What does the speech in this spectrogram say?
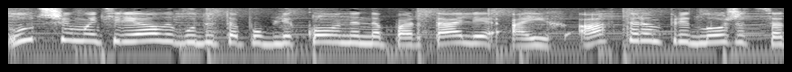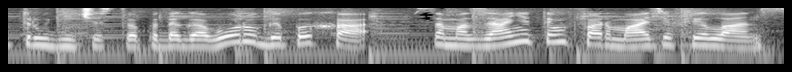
Лучшие материалы будут опубликованы на портале, а их авторам предложат сотрудничество по договору ГПХ самозанятым в формате фриланс.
